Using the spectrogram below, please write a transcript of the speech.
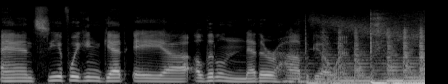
and see if we can get a, uh, a little nether hub going.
